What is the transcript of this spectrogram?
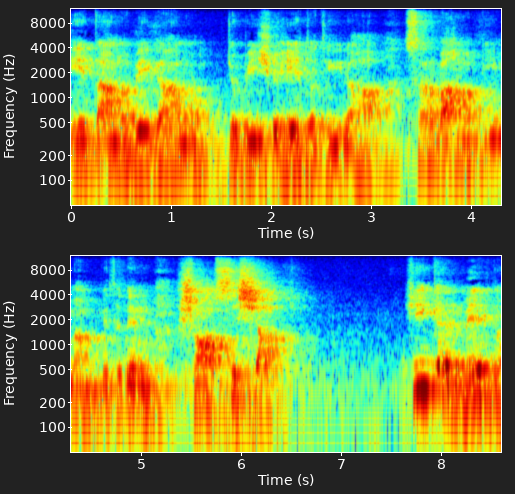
Etano Begano, Jo Vishwa Heta Tiraha, Sarvama Pimam Pithabim, Shasisha. He can make the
